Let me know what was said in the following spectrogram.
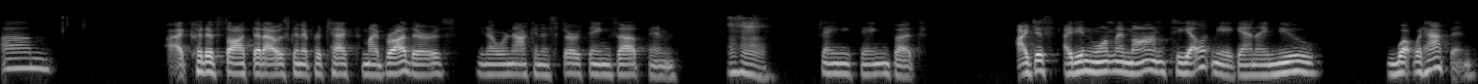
um I could have thought that I was going to protect my brothers. You know, we're not going to stir things up and mm-hmm. say anything, but I just, I didn't want my mom to yell at me again. I knew what would happen.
